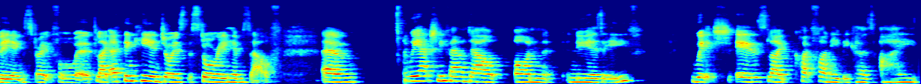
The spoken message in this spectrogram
being straightforward like i think he enjoys the story himself um, we actually found out on new year's eve which is like quite funny because i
